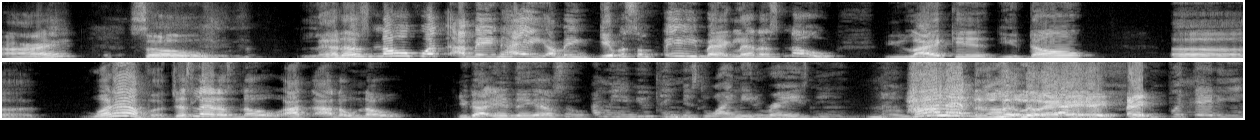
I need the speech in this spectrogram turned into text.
All right. So let us know what I mean. Hey, I mean, give us some feedback. Let us know. You like it, you don't, uh, whatever. Just let us know. I, I don't know. You got anything else? I mean, if you think Mr. White need a raise, then know, Holla at me. Look, look, hey, hey, hey, hey. put that in.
